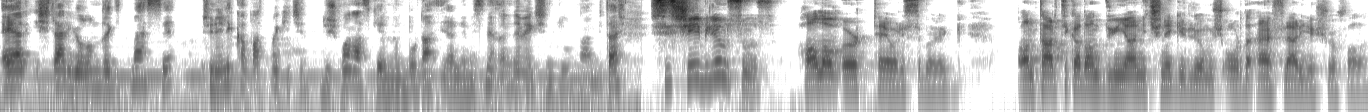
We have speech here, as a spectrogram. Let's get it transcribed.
eğer işler yolunda gitmezse tüneli kapatmak için, düşman askerinin buradan ilerlemesini önlemek için bulunan bir taş. Siz şey biliyor musunuz? Hollow Earth teorisi böyle. Antarktika'dan dünyanın içine giriliyormuş. Orada elfler yaşıyor falan.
